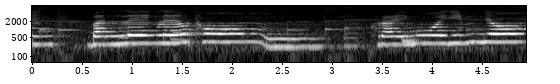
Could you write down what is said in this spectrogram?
ง บรรเลงแล้วท่อง ใครมัวยิ้มย่อง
